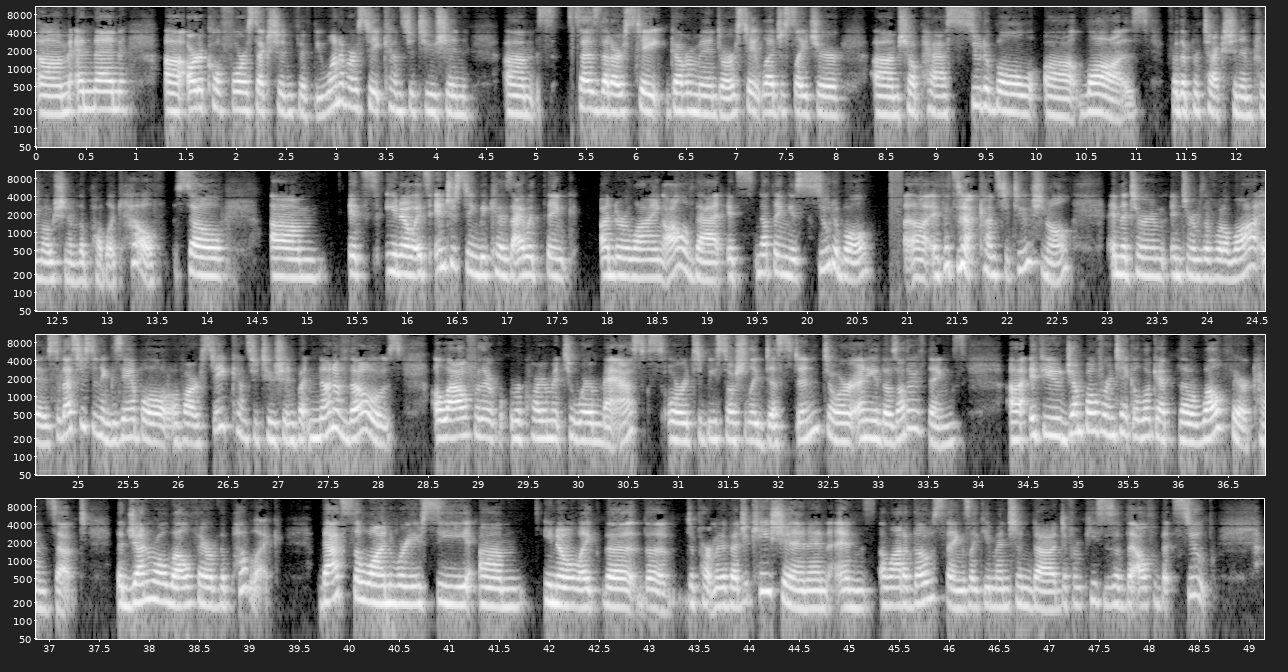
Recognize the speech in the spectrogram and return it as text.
Um, and then uh, Article 4, Section 51 of our state constitution um, says that our state government or our state legislature um, shall pass suitable uh, laws for the protection and promotion of the public health. So um, it's you know it's interesting because I would think underlying all of that, it's nothing is suitable uh, if it's not constitutional in the term in terms of what a law is. So that's just an example of our state constitution, but none of those allow for the requirement to wear masks or to be socially distant or any of those other things. Uh, if you jump over and take a look at the welfare concept, the general welfare of the public, that's the one where you see, um, you know, like the the Department of Education and and a lot of those things, like you mentioned, uh, different pieces of the alphabet soup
